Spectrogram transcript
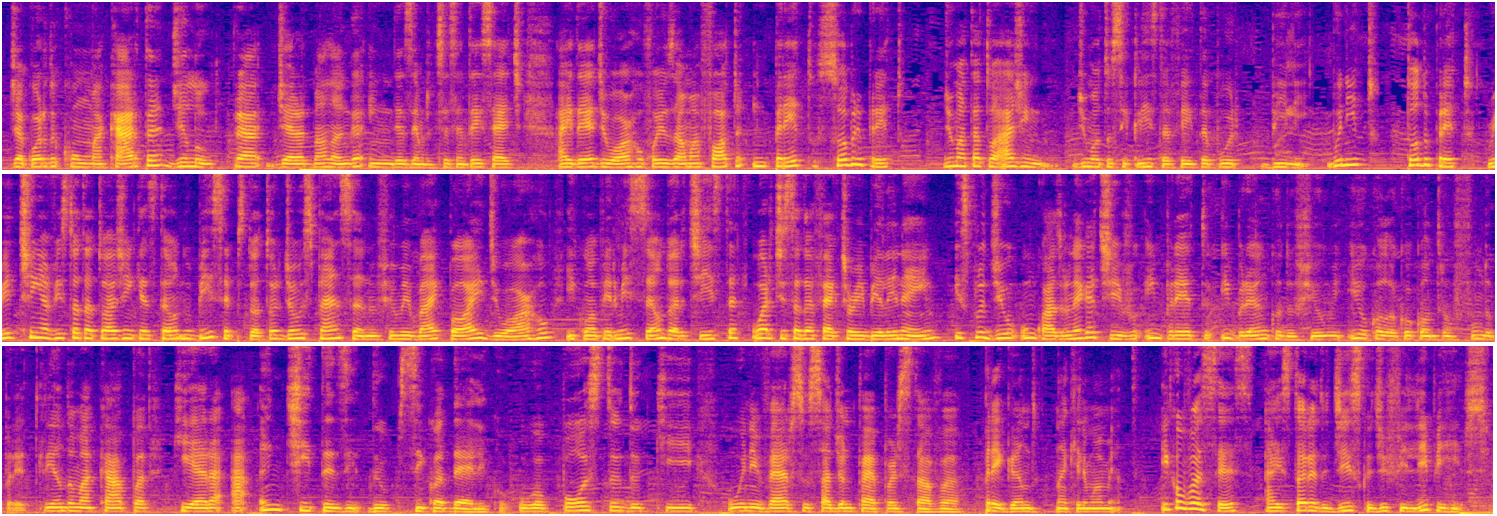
De acordo com uma carta de Lou para Gerard Malanga em dezembro de 67, a ideia de Warhol foi usar uma foto em preto sobre preto de uma tatuagem de motociclista feita por Billy. Bonito, todo preto. Reed tinha visto a tatuagem em questão no bíceps do ator Joe Spencer no filme Bike Boy de Warhol e com a permissão do artista, o artista da Factory Billy Name explodiu um quadro negativo em preto e branco do filme e o colocou contra um fundo preto, criando uma capa que era a antítese do psicodélico, o oposto do que o universo Sgt. Pepper estava pregando naquele momento. E com vocês, a história do disco de Felipe Hirsch.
